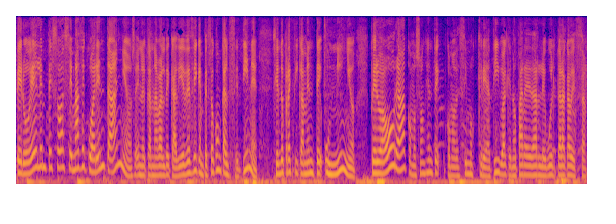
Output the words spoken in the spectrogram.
Pero él empezó hace más de 40 años en el carnaval de Cádiz, es decir, que empezó con calcetines, siendo prácticamente un niño. Pero ahora, como son gente, como decimos, creativa, que no para de darle vuelta a la cabeza,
